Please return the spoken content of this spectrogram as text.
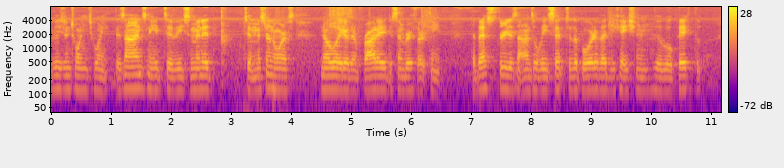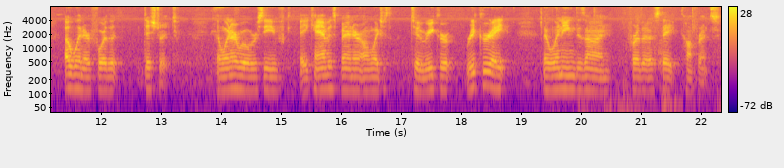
Vision 2020. Designs need to be submitted to Mr. Norris no later than Friday, December 13th. The best three designs will be sent to the Board of Education who will pick the, a winner for the district. The winner will receive a canvas banner on which to recre recreate the winning design for the state conference.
